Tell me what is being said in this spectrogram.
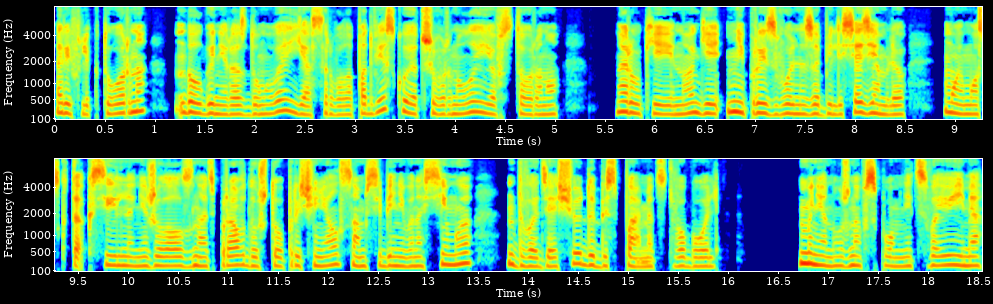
Рефлекторно, Долго не раздумывая, я сорвала подвеску и отшвырнула ее в сторону. Руки и ноги непроизвольно забились о землю. Мой мозг так сильно не желал знать правду, что причинял сам себе невыносимую, доводящую до беспамятства боль. Мне нужно вспомнить свое имя.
